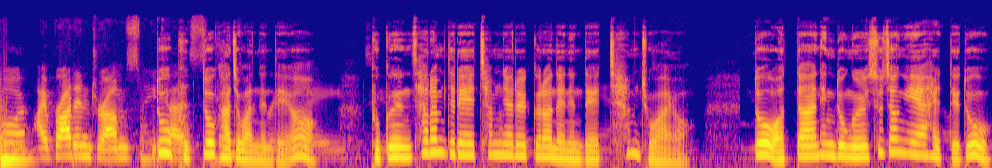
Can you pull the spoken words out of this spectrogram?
four. I brought in drums 또 북도 가져왔는데요. 북은 사람들의 참여를 끌어내는데 참 좋아요. 또 어떠한 행동을 수정해야 할 때도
